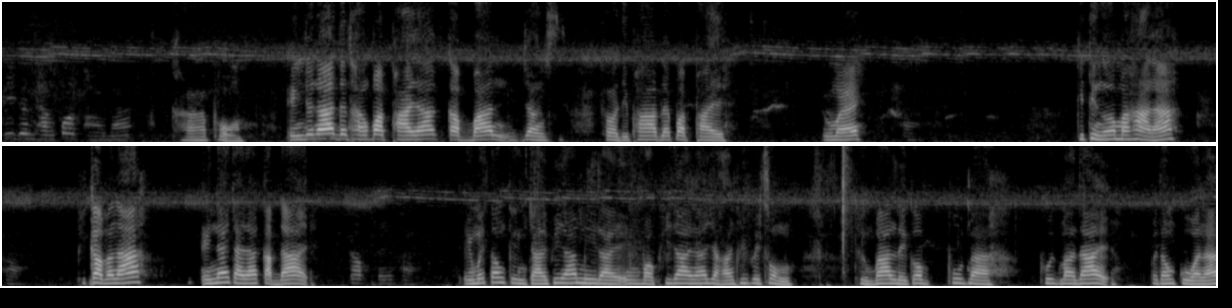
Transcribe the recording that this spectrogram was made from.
พี่เดินทางปลอดภัยนะครับผม เองด้วยนะเดินทางปลอดภัยนะกลับบ้านอย่าง สวัสดิภาพและปลอดภัยรู้ไหมคิดถึงก็มาหานะค่ะพี่กลับแล้วนะ เองแน่ใจนะกลับได้ กลับได้ค่ะ เองไม่ต้องเกรงใจพี่นะมีอะไรเองบอกพี่ได้นะ อยากให้พี่ไปส่งถึงบ้านเลยก็พูดมา พูดมาได้ ไม่ต้องกลัวนะ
